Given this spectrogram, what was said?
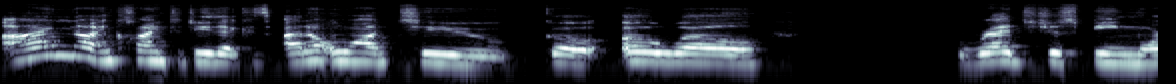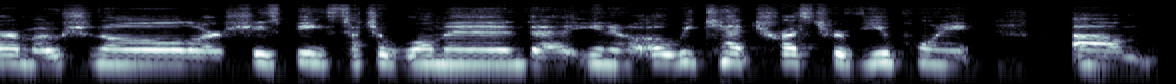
I'm not inclined to do that because I don't want to go, oh, well, Red's just being more emotional or she's being such a woman that, you know, oh, we can't trust her viewpoint. Um,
